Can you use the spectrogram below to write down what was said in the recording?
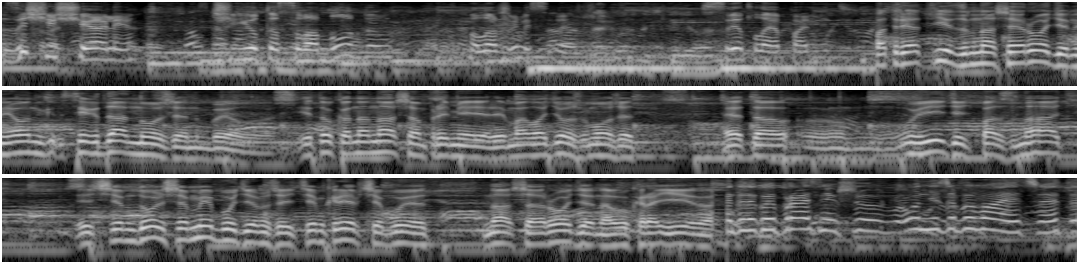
защищали чью-то свободу, положили свою жизнь. Светлая память. Патриотизм нашей Родины, он всегда нужен был. И только на нашем примере молодежь может это э, увидеть, познать. И чем дольше мы будем жить, тем крепче будет наша Родина, Украина. Это такой праздник, что он не забывается. Это,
